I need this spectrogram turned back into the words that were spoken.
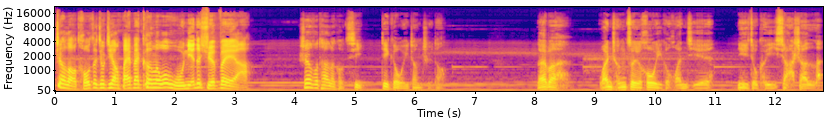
这老头子就这样白白坑了我五年的学费啊！师傅叹了口气，递给我一张纸道：“来吧，完成最后一个环节，你就可以下山了。”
